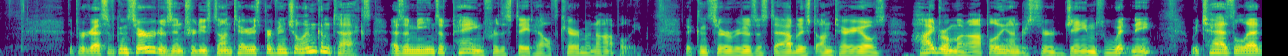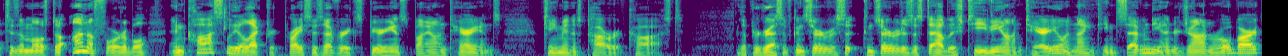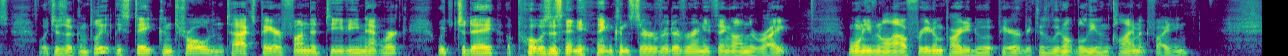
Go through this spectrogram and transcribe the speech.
The Progressive Conservatives introduced Ontario's provincial income tax as a means of paying for the state health care monopoly. The Conservatives established Ontario's hydro monopoly under Sir James Whitney, which has led to the most unaffordable and costly electric prices ever experienced by Ontarians. Came in as power at cost. The Progressive Conservatives established TV Ontario in 1970 under John Robarts, which is a completely state controlled and taxpayer funded TV network, which today opposes anything conservative or anything on the right. Won't even allow Freedom Party to appear because we don't believe in climate fighting.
